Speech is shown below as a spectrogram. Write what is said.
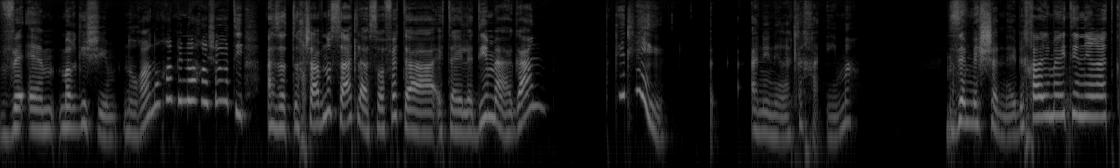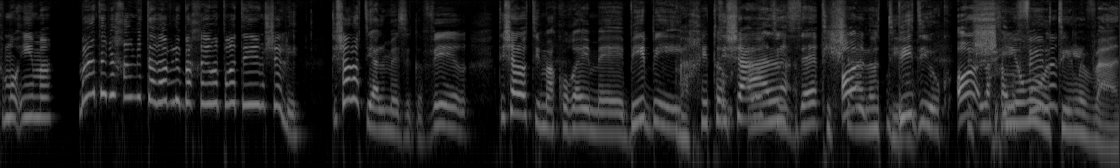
והם מרגישים נורא נורא בנוח לשאול אותי, אז את עכשיו נוסעת לאסוף את, ה, את הילדים מהגן? תגיד לי, אני נראית לך אימא? זה משנה בכלל אם הייתי נראית כמו אימא? מה אתה בכלל מתערב לי בחיים הפרטיים שלי? תשאל אותי על מזג אוויר, תשאל אותי מה קורה עם אה, ביבי, הכי טוב, תשאל אל אותי זה, תשאל או, אותי. בדיוק, או תשאירו לחלופין, אותי לבד.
